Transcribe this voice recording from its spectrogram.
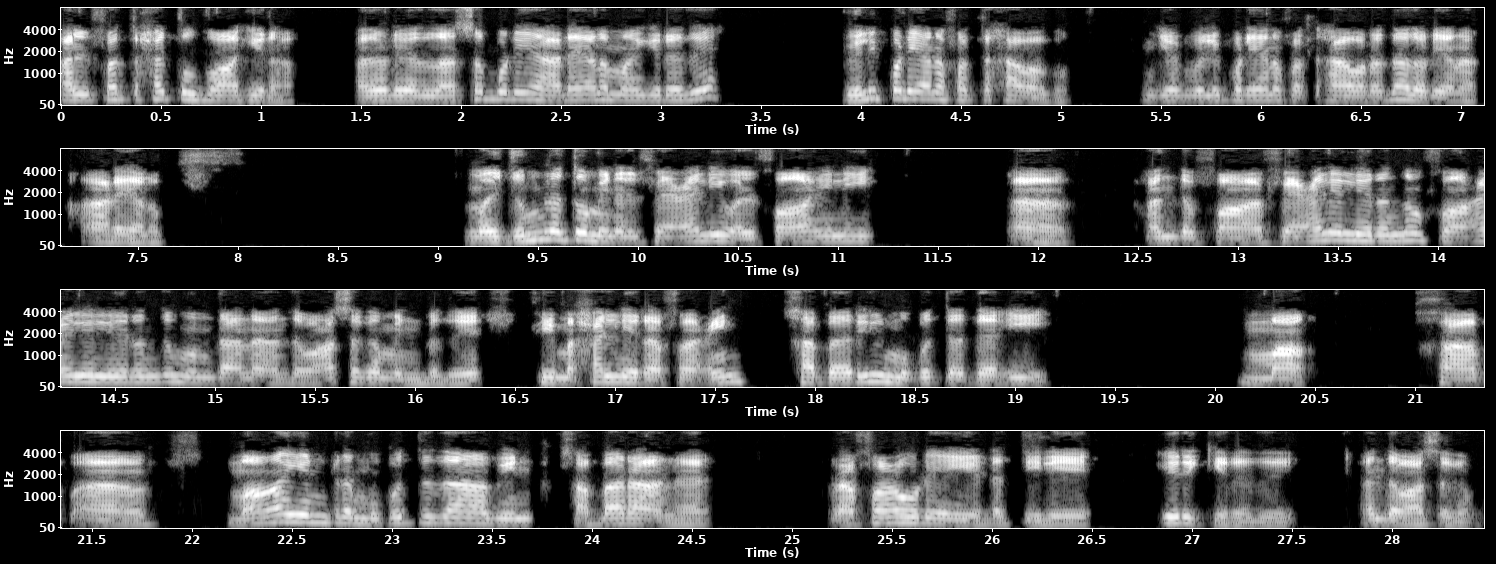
அல் ஃபத்ஹத்து வாஹிரா அதனுடைய நசபுடைய அடையாளம் ஆகிறது வெளிப்படையான ஃபத்தஹாவாகும் இங்க வெளிப்படையான ஃபத்தஹா வர்றது அதோடைய அடையாளம். ஜும்லத்து மினல் ஃபேலி வல் ஃபாயிலி. அந்த ஃபேலில் இருந்தும் ஃபாயிலில் இருந்தும் உண்டான அந்த வாசகம் என்பது ஃபி மஹல்லி ரஃபைன் ஹபரில் முபத்ததஇ மா மா என்ற முகுத்ததாவின் ஹபரான ரஃபாவுடைய இடத்திலே இருக்கிறது அந்த வாசகம்.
